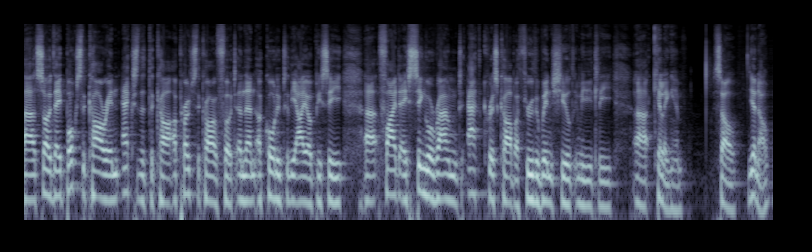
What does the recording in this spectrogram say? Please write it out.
Uh, so they boxed the car in, exited the car, approached the car on foot, and then, according to the IOPC, uh, fired a single round at Chris Kaba through the windshield, immediately uh, killing him. So you know,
